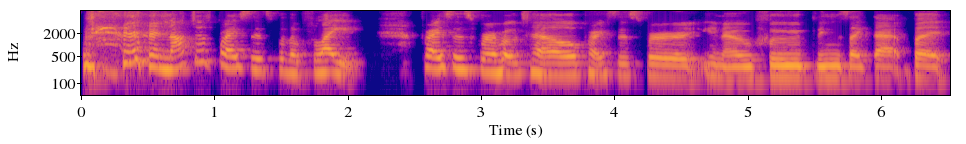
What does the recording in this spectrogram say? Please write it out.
not just prices for the flight, prices for hotel, prices for you know food, things like that. But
